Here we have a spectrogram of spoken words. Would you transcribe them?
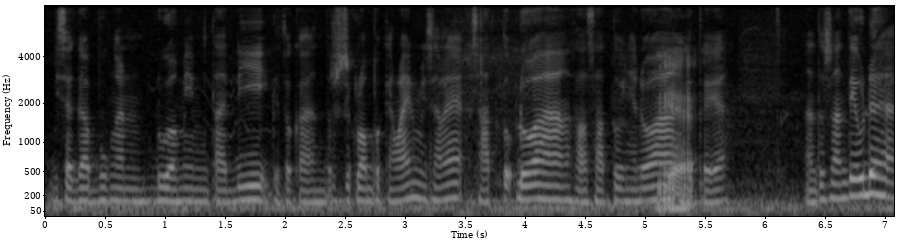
bisa gabungan dua meme tadi gitu kan. Terus di kelompok yang lain misalnya satu doang salah satunya doang Iya. gitu ya. Nah terus nanti udah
